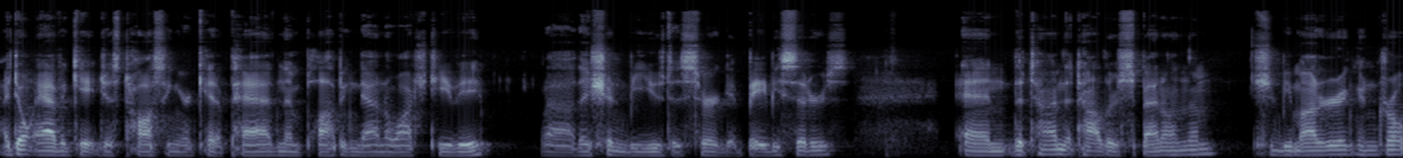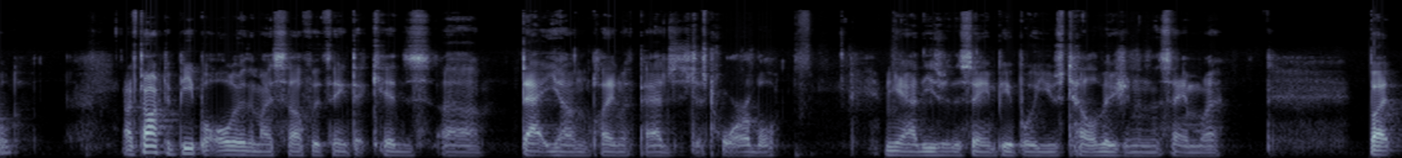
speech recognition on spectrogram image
I don't advocate just tossing your kid a pad and then plopping down to watch TV. Uh, they shouldn't be used as surrogate babysitters. And the time that toddlers spend on them should be monitored and controlled. I've talked to people older than myself who think that kids uh, that young playing with pads is just horrible. And yeah, these are the same people who use television in the same way. But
